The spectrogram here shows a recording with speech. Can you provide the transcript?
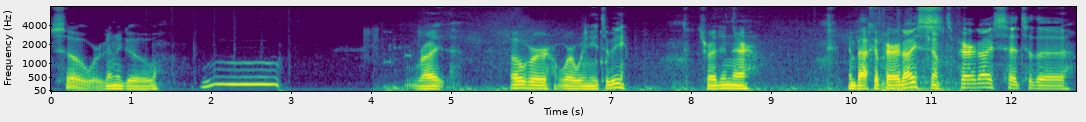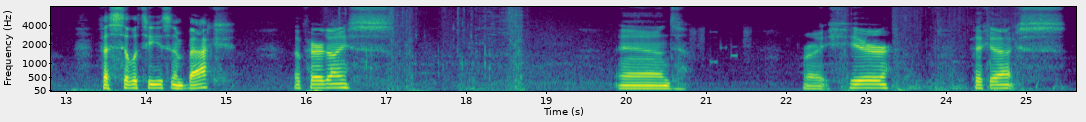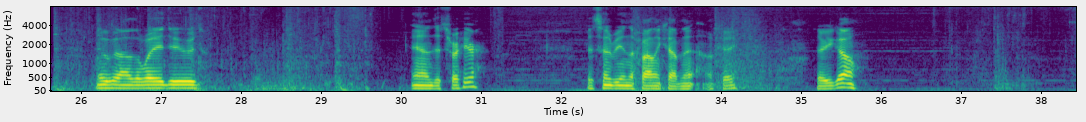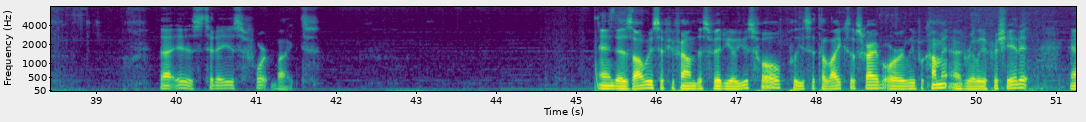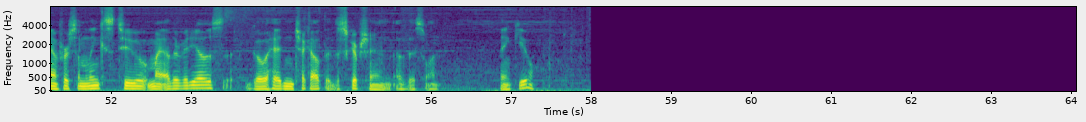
So we're gonna go woo, right over where we need to be. It's right in there. And back at Paradise. Jump to Paradise, head to the facilities and back of Paradise. And right here, pickaxe. Move out of the way, dude. And it's right here. It's going to be in the filing cabinet. Okay. There you go. That is today's Fortbyte. And as always, if you found this video useful, please hit the like, subscribe, or leave a comment. I'd really appreciate it. And for some links to my other videos, go ahead and check out the description of this one. Thank you.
